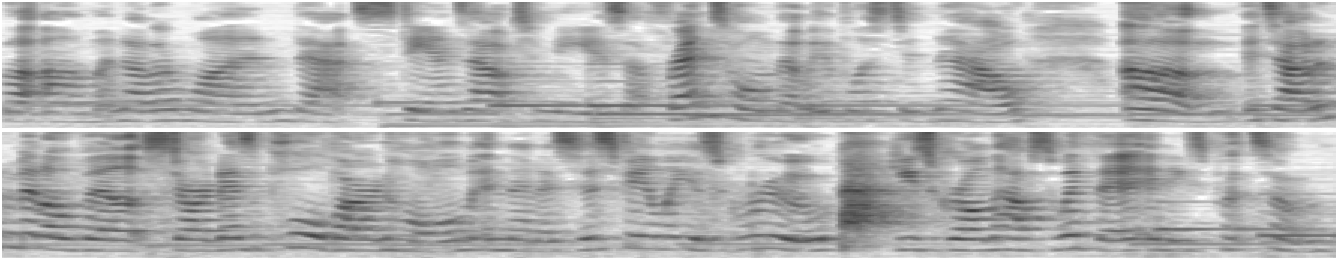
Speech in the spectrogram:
But um, another one that stands out to me is a friend's home that we have listed now. Um, it's out in Middleville. It started as a pole barn home, and then as his family has grew, he's grown the house with it, and he's put some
